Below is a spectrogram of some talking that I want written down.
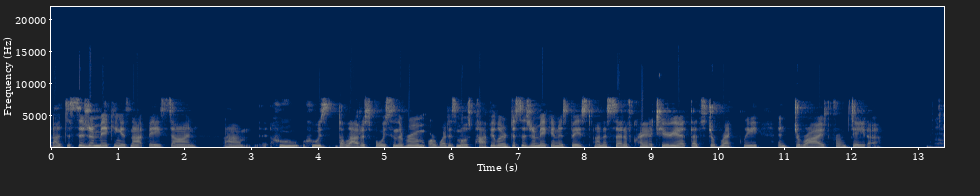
Uh, decision making is not based on um, who who is the loudest voice in the room or what is most popular. Decision making is based on a set of criteria that's directly and derived from data. Wow.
